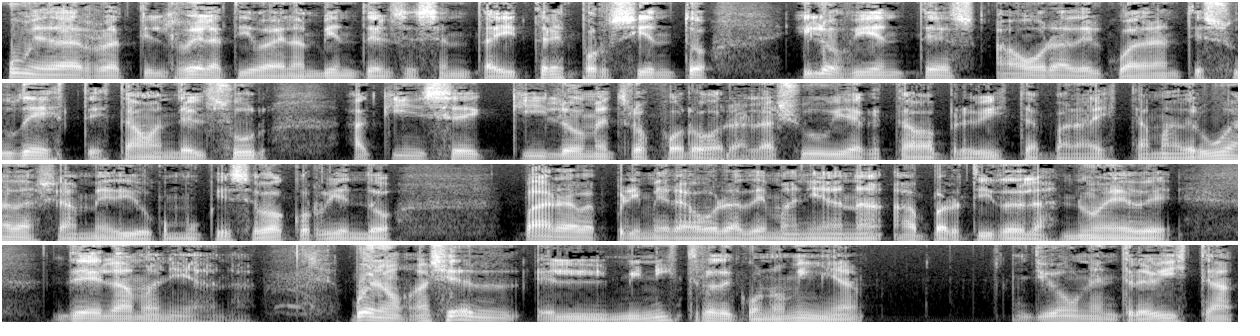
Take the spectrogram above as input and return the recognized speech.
humedad relativa del ambiente del 63% y los vientos ahora del cuadrante sudeste estaban del sur a 15 kilómetros por hora. La lluvia que estaba prevista para esta madrugada ya medio como que se va corriendo para primera hora de mañana a partir de las 9 de la mañana. Bueno, ayer el ministro de Economía dio una entrevista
